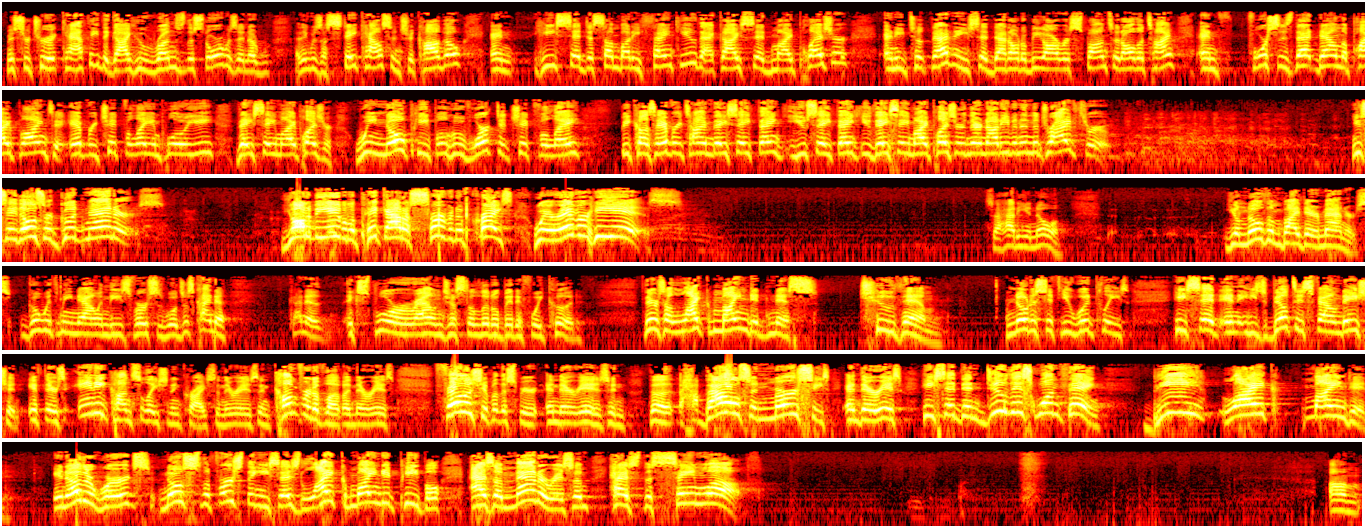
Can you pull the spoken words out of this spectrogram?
Mr. Truett Cathy, the guy who runs the store, was in a, I think it was a steakhouse in Chicago, and he said to somebody, thank you. That guy said, my pleasure. And he took that and he said, that ought to be our response at all the time, and forces that down the pipeline to every Chick fil A employee. They say, my pleasure. We know people who've worked at Chick fil A because every time they say thank you, say thank you, they say my pleasure, and they're not even in the drive through. You say, those are good manners. You ought to be able to pick out a servant of Christ wherever he is. So, how do you know them? You'll know them by their manners. Go with me now in these verses. We'll just kind of kind of explore around just a little bit if we could. There's a like-mindedness to them. Notice if you would please he said, and he's built his foundation. If there's any consolation in Christ, and there is, and comfort of love, and there is, fellowship of the Spirit, and there is, and the bowels and mercies, and there is, he said, then do this one thing. Be like-minded. In other words, notice the first thing he says, like-minded people, as a mannerism, has the same love. Um,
